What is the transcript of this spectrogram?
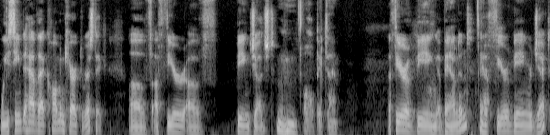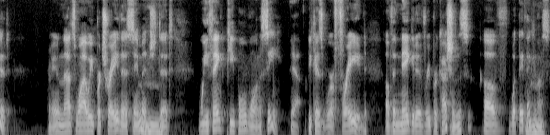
we seem to have that common characteristic of a fear of being judged, Mm-hmm. Oh, big time. a fear of being abandoned, and Yeah. a fear of being rejected. Right. And that's why we portray this image Mhm. that we think people want to see. Yeah. Because we're afraid of the negative repercussions of what they think Mhm. of us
